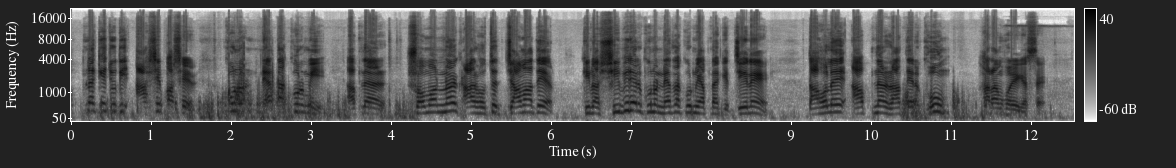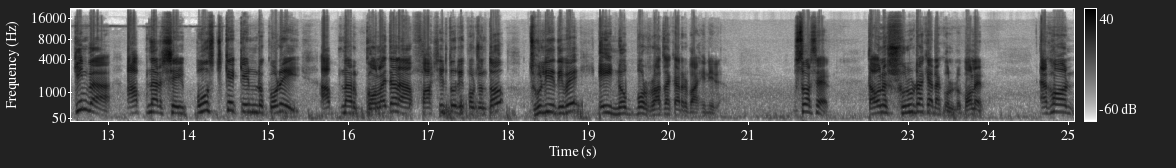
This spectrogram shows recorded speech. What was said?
আপনাকে যদি আশেপাশের কোনো নেতাকর্মী আপনার সমন্বয়ক আর হচ্ছে জামাতের কিংবা শিবিরের কোনো নেতাকর্মী আপনাকে চেনে, তাহলে আপনার রাতের ঘুম হারাম হয়ে গেছে। কিংবা আপনার সেই পোস্টকে কেন্দ্র করেই আপনার গলায় তারা ফাঁসির দড়ি পর্যন্ত ঝুলিয়ে দিবে এই নব্বর রাজাকারের বাহিনীরা। বুঝতে পারছেন? তাহলে শুরুটা কেনা করল? বলেন। এখন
